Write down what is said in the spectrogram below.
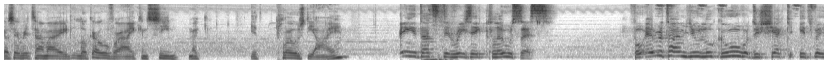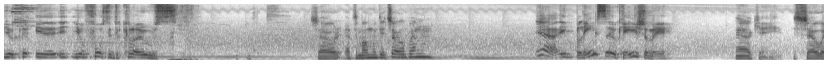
because every time I look over, I can see my it close the eye. I think that's the reason it closes. For every time you look over to check, it's when you uh, you're forced to close. So at the moment it's open. Yeah, it blinks occasionally. Okay, so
